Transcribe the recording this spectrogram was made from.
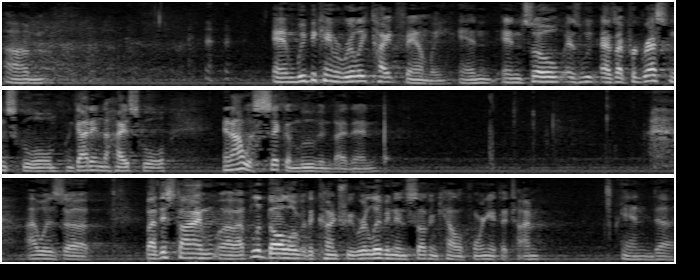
Um, and we became a really tight family. And and so as we as I progressed in school and got into high school, and I was sick of moving by then. I was uh, by this time, uh, I've lived all over the country. We're living in Southern California at the time. And, uh,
